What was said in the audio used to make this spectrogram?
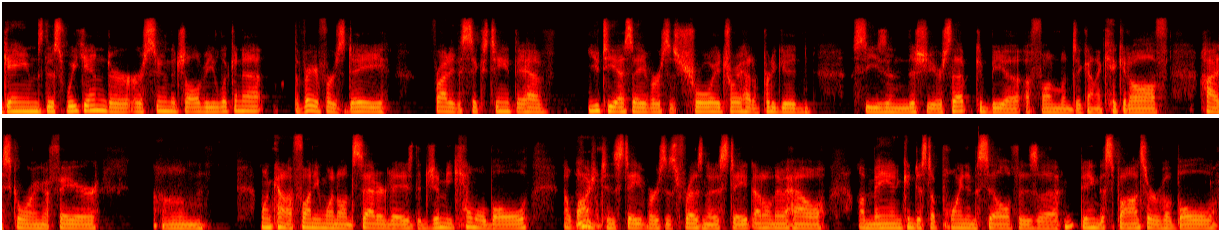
games this weekend or, or soon that y'all be looking at? The very first day, Friday the 16th, they have UTSA versus Troy. Troy had a pretty good season this year, so that could be a, a fun one to kind of kick it off. High scoring affair. Um, one kind of funny one on Saturday is the Jimmy Kimmel Bowl at hmm. Washington mm. State versus Fresno State. I don't know how a man can just appoint himself as uh, being the sponsor of a bowl.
